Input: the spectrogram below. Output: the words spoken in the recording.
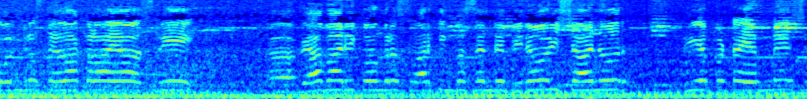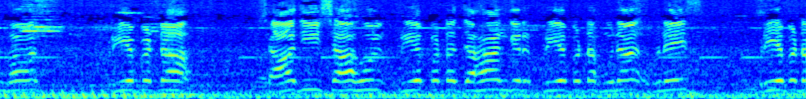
കോൺഗ്രസ് നേതാക്കളായ ശ്രീ വ്യാപാരി Congress working president Binoy Shanoor പ്രിയപ്പെട്ട എം എ സുഹാസ് പ്രിയപ്പെട്ട ഷാജി ഷാഹുൽ പ്രിയപ്പെട്ട ജഹാംഗീർ പ്രിയപ്പെട്ട ഹുന- ഹുനൈസ് പ്രിയപ്പെട്ട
